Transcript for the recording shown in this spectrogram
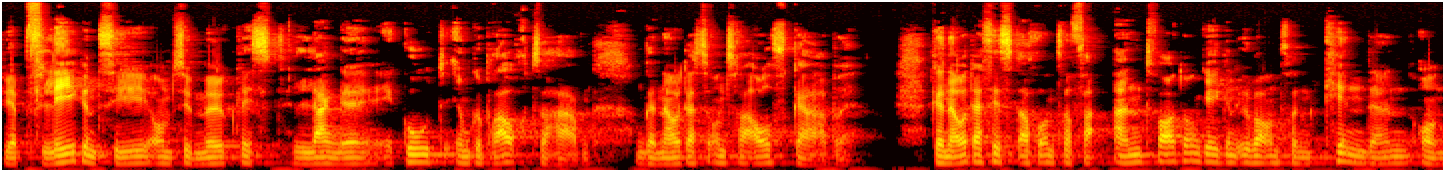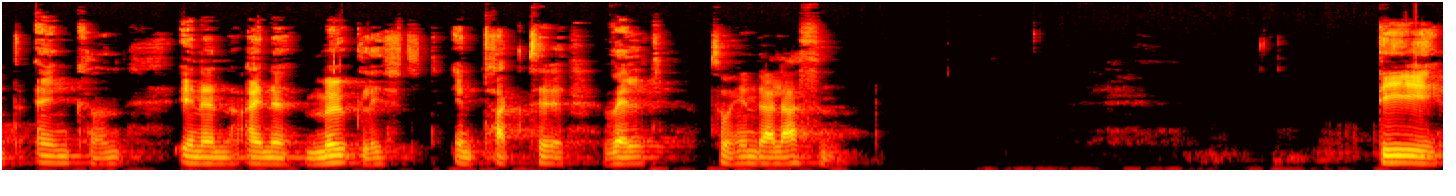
Wir pflegen sie, um sie möglichst lange gut im Gebrauch zu haben. Und genau das ist unsere Aufgabe. Genau das ist auch unsere Verantwortung gegenüber unseren Kindern und Enkeln, ihnen eine möglichst intakte Welt zu hinterlassen. Die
